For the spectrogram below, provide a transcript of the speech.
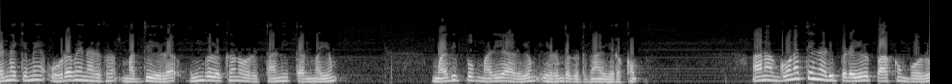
என்றைக்குமே உறவினர்கள் மத்தியில் உங்களுக்குன்னு ஒரு தனித்தன்மையும் மதிப்பும் மரியாதையும் இருந்துக்கிட்டு தான் இருக்கும். ஆனால் குணத்தின் அடிப்படையில் பார்க்கும்போது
